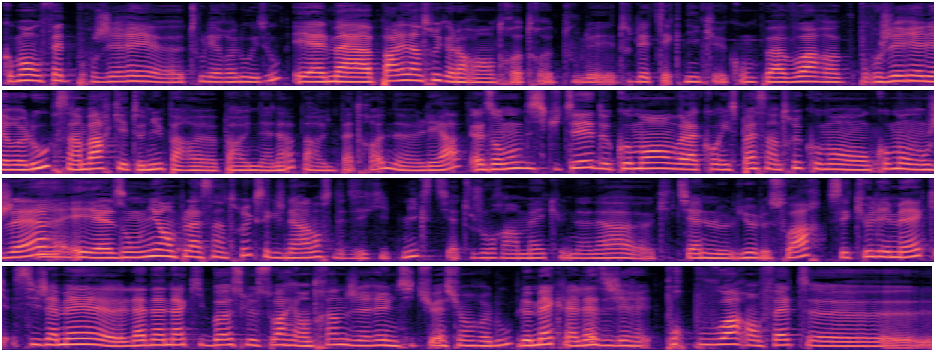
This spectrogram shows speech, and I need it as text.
comment vous faites pour gérer euh, tous les relous et tout? Et elle m'a parlé d'un truc, alors entre autres, tous les, toutes les techniques qu'on peut avoir euh, pour gérer les relous. C'est un bar qui est tenu par, euh, par une nana, par une patronne, euh, Léa. Elles en ont discuté de comment, voilà, quand il se passe un truc, comment on, comment on gère. Mm. Et elles ont mis en place un truc, c'est que généralement, c'est des équipes mixtes. Il y a toujours un mec, une nana qui tiennent le lieu le soir. C'est que les mecs, si jamais la nana qui bosse le soir est en train de gérer une situation relou, le mec la laisse gérer. Pour pouvoir, en fait, euh,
